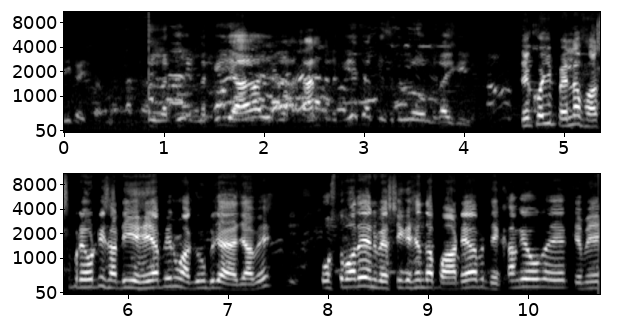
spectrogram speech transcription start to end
ਠੀਕ ਹੈ ਜੀ। ਸਰ ਲੱਗੀ ਲੱਗੀ ਆ ਅਚਾਨਕ ਲੱਗੀ ਆ ਜਾਂ ਕਿਸੇ ਕੋਲੋਂ ਲਗਾਈ ਗਈ ਹੈ ਦੇਖੋ ਜੀ ਪਹਿਲਾਂ ਫਸਟ ਪ੍ਰਾਇੋਰਟੀ ਸਾਡੀ ਇਹ ਆ ਵੀ ਇਹਨੂੰ ਅੱਗ ਨੂੰ ਬੁਝਾਇਆ ਜਾਵੇ। ਉਸ ਤੋਂ ਬਾਅਦ ਇਹ ਇਨਵੈਸਟੀਗੇਸ਼ਨ ਦਾ ਪਾਰਟ ਆ ਵੀ ਦੇਖਾਂਗੇ ਉਹ ਇਹ ਕਿਵੇਂ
